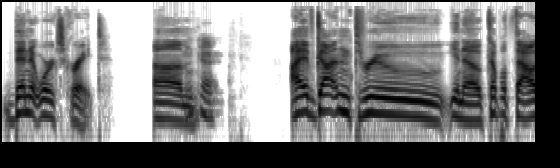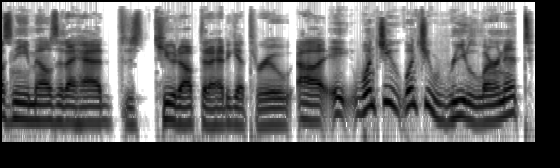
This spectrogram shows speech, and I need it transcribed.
then it works great. Um, Okay. I've gotten through, you know, a couple thousand emails that I had just queued up that I had to get through. Uh, it, once you once you relearn it,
